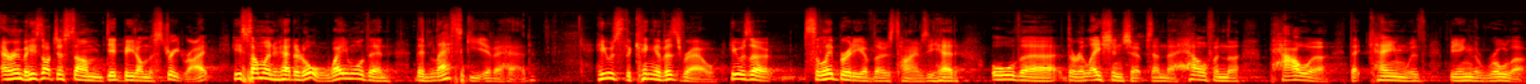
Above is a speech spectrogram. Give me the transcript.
And remember, he's not just some deadbeat on the street, right? He's someone who had it all, way more than, than Laski ever had. He was the king of Israel. He was a celebrity of those times. He had all the, the relationships and the health and the power that came with being the ruler.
